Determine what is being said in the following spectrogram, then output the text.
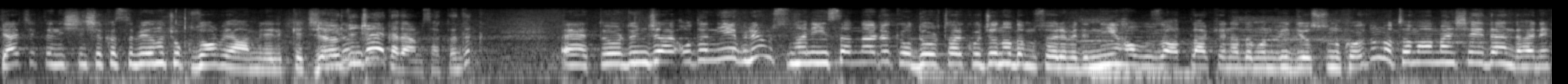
gerçekten işin şakası bir yana çok zor bir hamilelik geçirdim. Dördüncü aya kadar mı sakladık? Evet dördüncü ay o da niye biliyor musun? Hani insanlar diyor ki o dört ay kocana da mı söylemedin? Niye havuza atlarken adamın videosunu koydun? O tamamen şeyden de hani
